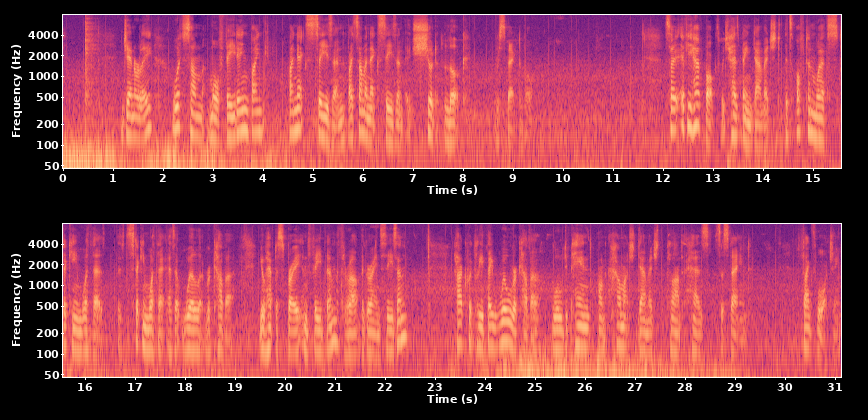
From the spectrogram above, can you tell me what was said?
Generally, with some more feeding, by, by next season, by summer next season, it should look respectable. So if you have box which has been damaged, it's often worth sticking with it, sticking with it as it will recover. You'll have to spray and feed them throughout the growing season. How quickly they will recover will depend on how much damage the plant has sustained. Thanks for watching.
